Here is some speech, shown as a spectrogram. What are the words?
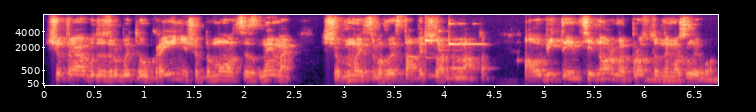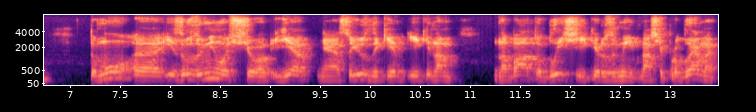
що треба буде зробити Україні, щоб домовитися з ними, щоб ми змогли стати членом НАТО. А обійти ці норми просто неможливо. Тому е, і зрозуміло, що є союзники, які нам набагато ближчі, які розуміють наші проблеми.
